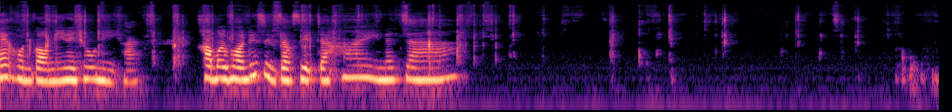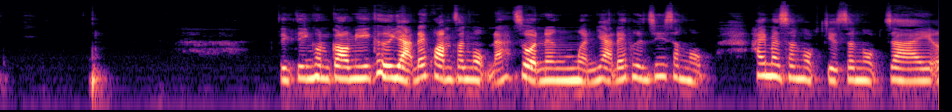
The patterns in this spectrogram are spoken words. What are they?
ให้คนกองนี้ในช่วงนี้คะ คำอวยพรที่สิ่งศักดิ์สิทธิ์จะให้นะจ๊ะจริงๆ คนกองนี้คืออยากได้ความสงบนะ ส่วนหนึ่งเหมือนอยากได้พื้นที่สงบ ให้มันสงบจิตสงบใจ เอ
